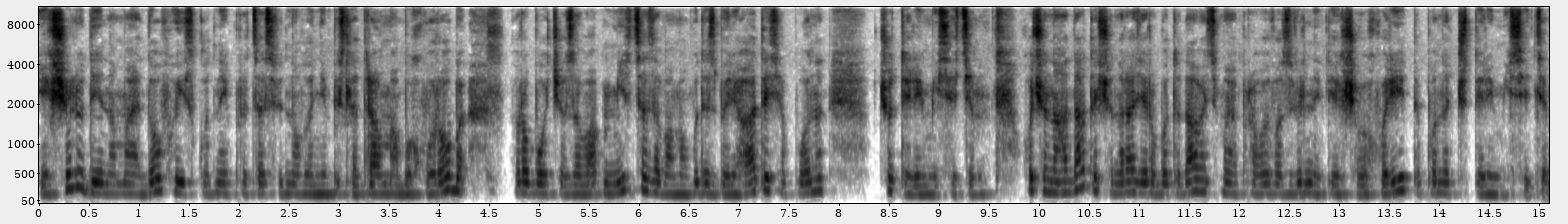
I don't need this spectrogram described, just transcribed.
Якщо людина має довгий і складний процес відновлення після травми або хвороби, робоче місце за вами буде зберігатися понад 4 місяці. Хочу нагадати, що наразі роботодавець має право вас звільнити, якщо ви хворієте понад 4 місяці.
